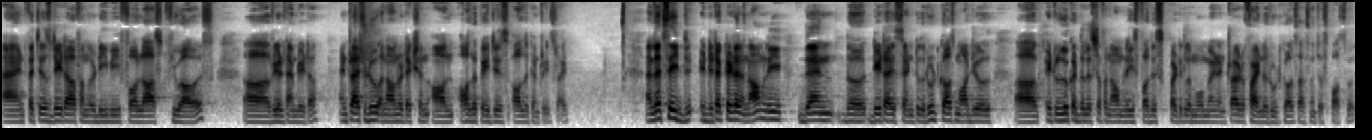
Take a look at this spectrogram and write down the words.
and fetches data from the DB for last few hours, uh, real-time data, and tries to do anomaly detection on all the pages, all the countries, right? And let's say it detected an anomaly, then the data is sent to the root cause module. Uh, it will look at the list of anomalies for this particular moment and try to find the root cause as much as possible.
